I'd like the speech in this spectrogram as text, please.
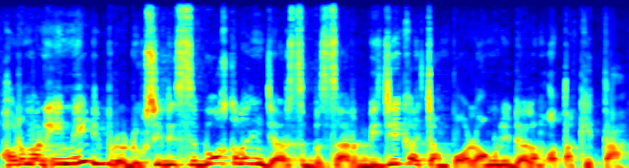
Hormon ini diproduksi di sebuah kelenjar sebesar biji kacang polong di dalam otak kita.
